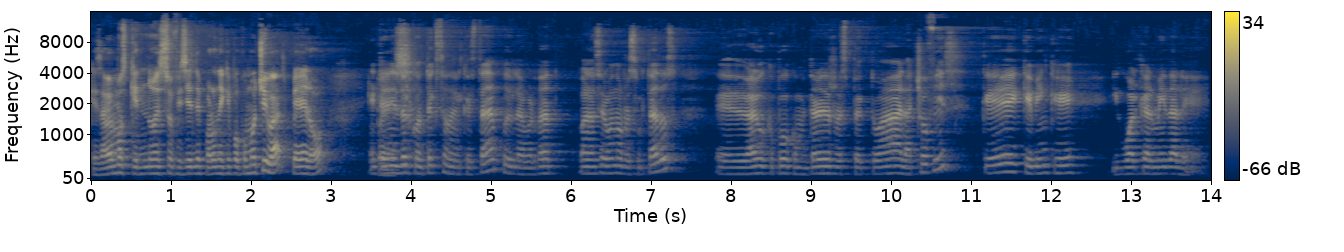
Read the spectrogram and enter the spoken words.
Que sabemos que no es suficiente para un equipo como Chivas, pero Entendiendo Pues- el contexto en el que está, pues la verdad van a ser buenos resultados. Eh, algo que puedo comentar es respecto a la Chofis, que, que bien que igual que Almeida le,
